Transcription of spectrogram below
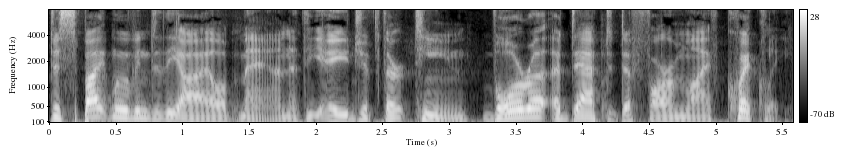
Despite moving to the Isle of Man at the age of 13, Voirrey adapted to farm life quickly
